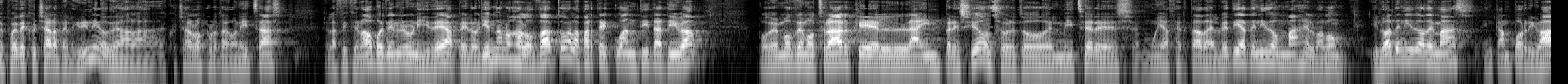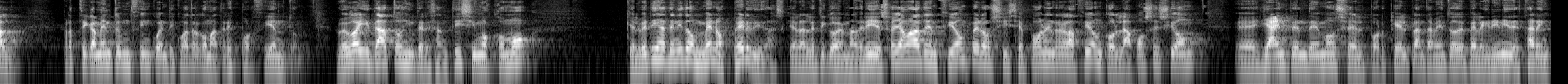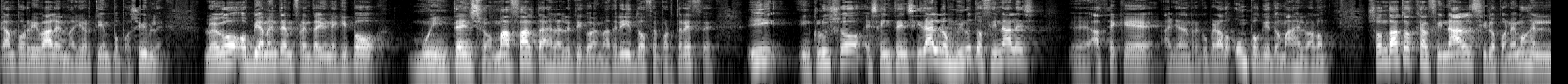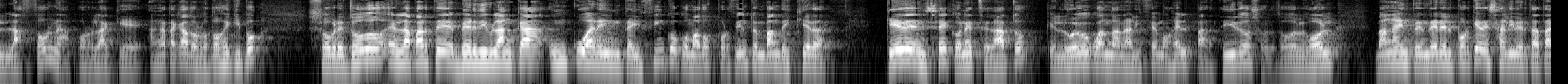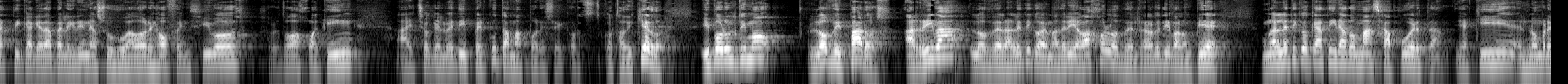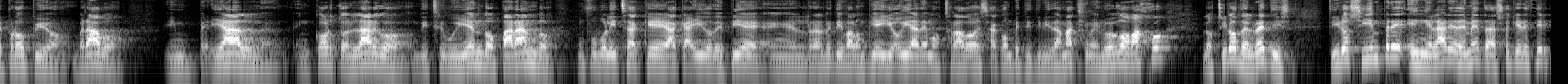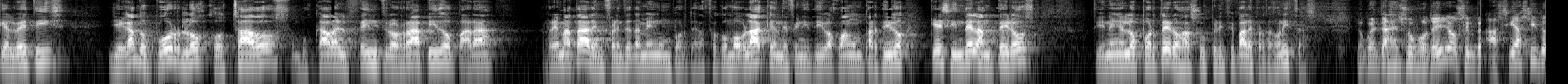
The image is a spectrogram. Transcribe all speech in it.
después de escuchar a Pellegrini o de escuchar a los protagonistas, el aficionado puede tener una idea, pero yéndonos a los datos, a la parte cuantitativa, podemos demostrar que la impresión, sobre todo del míster, es muy acertada. El Betis ha tenido más el balón y lo ha tenido además en campo rival, prácticamente un 54,3%. Luego hay datos interesantísimos como que el Betis ha tenido menos pérdidas que el Atlético de Madrid. Eso llama la atención, pero si se pone en relación con la posesión, eh, ya entendemos el porqué el planteamiento de Pellegrini de estar en campo rival el mayor tiempo posible. Luego, obviamente, enfrente hay un equipo muy intenso, más faltas el Atlético de Madrid, 12 por 13, y incluso esa intensidad en los minutos finales eh, hace que hayan recuperado un poquito más el balón. Son datos que al final, si lo ponemos en la zona por la que han atacado los dos equipos, sobre todo en la parte verde y blanca, un 45,2% en banda izquierda. Quédense con este dato, que luego cuando analicemos el partido, sobre todo el gol, van a entender el porqué de esa libertad táctica que da Pellegrini a sus jugadores ofensivos, sobre todo a Joaquín, ha hecho que el Betis percuta más por ese costado izquierdo. Y por último, los disparos. Arriba los del Atlético de Madrid, abajo los del Real Betis Balompié. Un Atlético que ha tirado más a puerta. Y aquí el nombre propio, Bravo, Imperial, en corto, en largo, distribuyendo, parando. Un futbolista que ha caído de pie en el Real Betis Balompié y hoy ha demostrado esa competitividad máxima. Y luego abajo los tiros del Betis. Tiros siempre en el área de meta. Eso quiere decir que el Betis llegando por los costados, buscaba el centro rápido para rematar. Enfrente también un porterazo como Black, que en definitiva juegan un partido que sin delanteros tienen en los porteros a sus principales protagonistas. Lo cuenta Jesús Botello, siempre así ha sido.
